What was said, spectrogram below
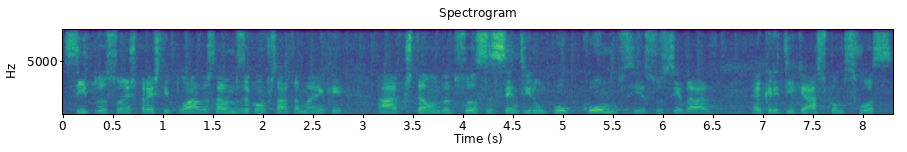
situações pré-estipuladas. Estávamos a conversar também que há a questão da pessoa se sentir um pouco como se a sociedade a criticasse como se fosse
